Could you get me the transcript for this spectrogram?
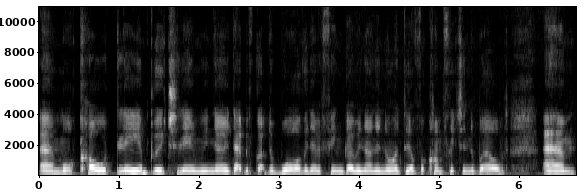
um, more coldly and brutally. And we know that we've got the war and everything going on and all the other conflicts in the world. Um,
